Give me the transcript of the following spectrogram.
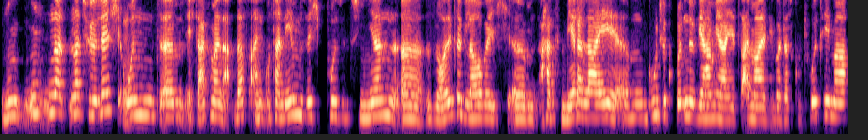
Na, natürlich. Mhm. Und ähm, ich sage mal, dass ein Unternehmen sich positionieren äh, sollte, glaube ich, ähm, hat mehrerlei ähm, gute Gründe. Wir haben ja jetzt einmal über das Kulturthema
